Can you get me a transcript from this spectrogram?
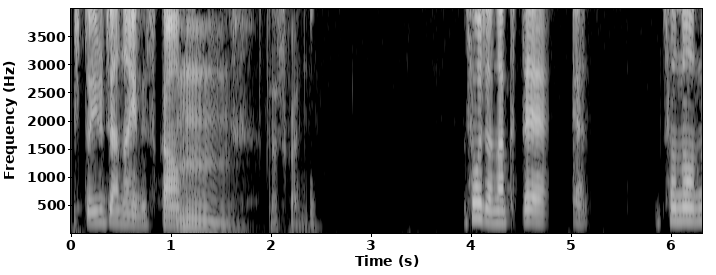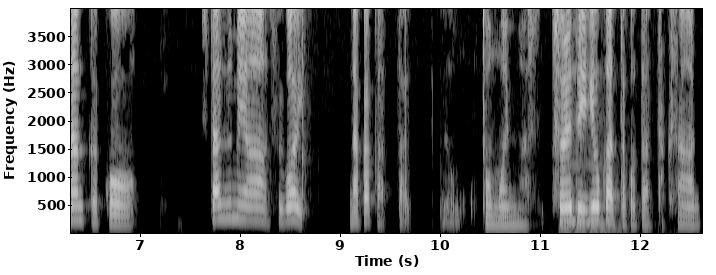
人いるじゃないですか。うん。確かに。そうじゃなくて、そのなんかこう、下積みはすごい長かったと思います。それで良かったことはたくさんある。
